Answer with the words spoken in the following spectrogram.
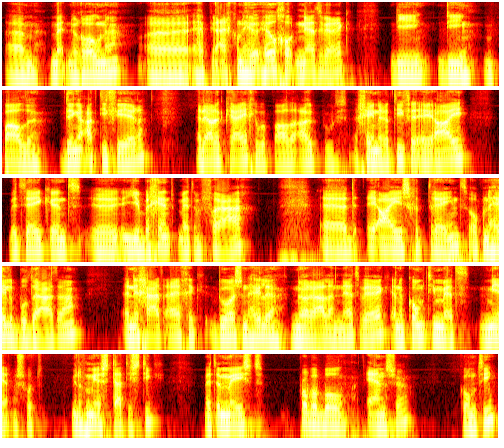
Ehm, met neuronen eh, heb je eigenlijk een heel, heel groot netwerk die, die bepaalde dingen activeren. En daardoor krijg je bepaalde output. Generatieve AI betekent, je begint met een vraag. De AI is getraind op een heleboel data. En die gaat eigenlijk door zijn hele neurale netwerk. En dan komt hij met meer, een soort min of meer statistiek. Met de meest probable answer komt hij.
